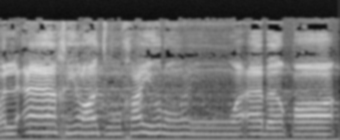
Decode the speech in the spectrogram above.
والآخرة خير وأبقى.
